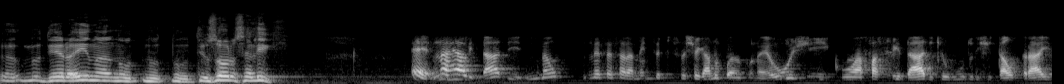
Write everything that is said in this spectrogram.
uh, meu dinheiro aí no, no, no Tesouro Selic. É, na realidade, não necessariamente você precisa chegar no banco, né? Hoje, com a facilidade que o mundo digital traz,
